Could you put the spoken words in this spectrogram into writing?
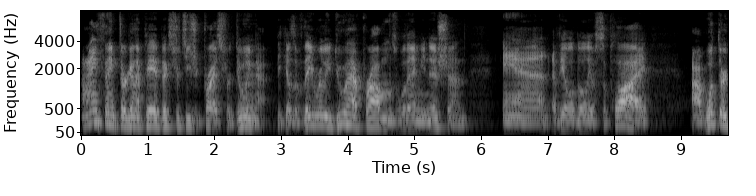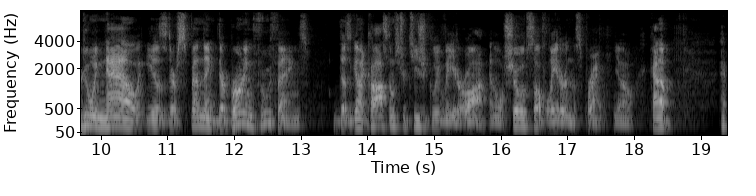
I think they're going to pay a big strategic price for doing that because if they really do have problems with ammunition and availability of supply, uh, what they're doing now is they're spending, they're burning through things that's going to cost them strategically later on, and will show itself later in the spring. You know, kind of,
